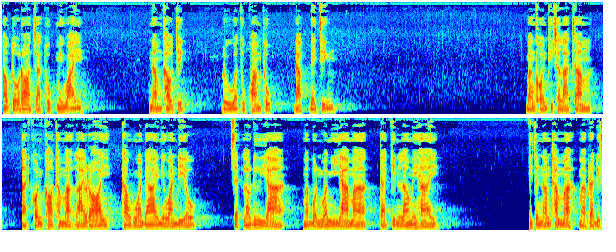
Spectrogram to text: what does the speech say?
เอาตัวรอดจากทุกข์ไม่ไหว นำเข้าจิต รู้ว่าทุกความทุกข์ดับได้จริง บางคนที่ฉลาดจำอาจขนข้อธรรมะหลายร้อย เข้าหัวได้ในวันเดียว เสร็จแล้วดื้อยามาบ่นว่ามียามาก แต่กินแล้วไม่หาย ที่จะนำธรรมะมาประดิษ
